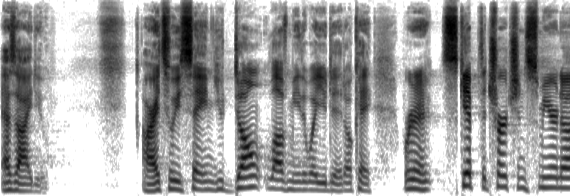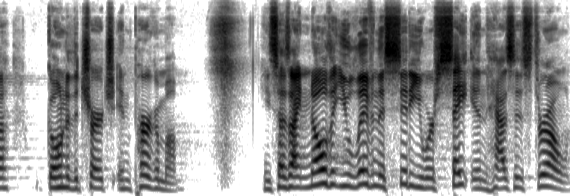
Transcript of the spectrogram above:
as I do. All right, so he's saying, You don't love me the way you did. Okay, we're going to skip the church in Smyrna, go into the church in Pergamum. He says, I know that you live in the city where Satan has his throne.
